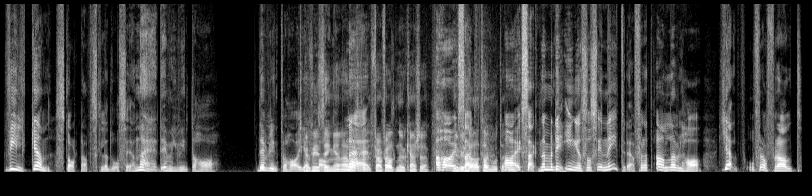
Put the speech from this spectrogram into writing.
Vilken startup skulle då säga nej, det vill vi inte ha det vill inte ha hjälp Det finns av. ingen, alla framförallt nu kanske. Aha, nu vill alla ta emot det. Ja, exakt. Nej, men det är ingen som säger nej till det för att alla vill ha hjälp och framförallt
